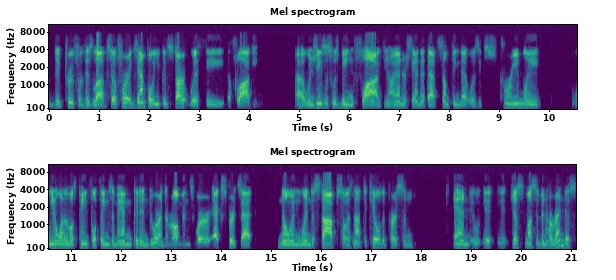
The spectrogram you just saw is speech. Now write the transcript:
the proof of his love. So, for example, you could start with the, the flogging. Uh, when Jesus was being flogged, you know, I understand that that's something that was extremely, you know, one of the most painful things a man could endure. And the Romans were experts at knowing when to stop so as not to kill the person. And it, it, it just must have been horrendous.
